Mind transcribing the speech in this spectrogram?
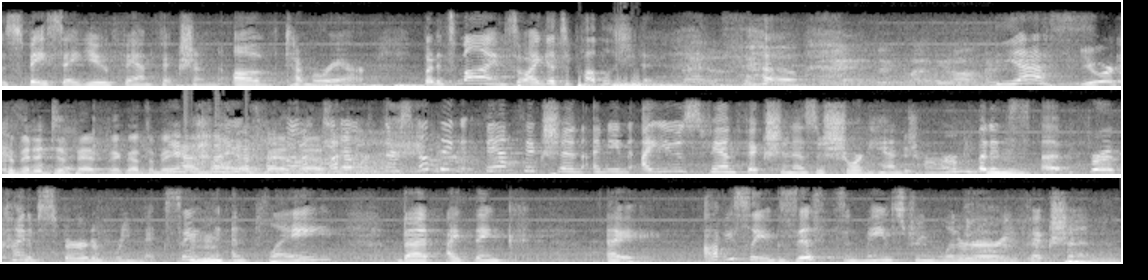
a space AU fan fiction of Temeraire, but it's mine, so I get to publish it. So, yes. You are committed to fanfic. That's amazing. Yeah. That's fantastic. No, there's nothing fanfiction. I mean, I use fanfiction as a shorthand term, but it's uh, for a kind of spirit of remixing and play that I think I, obviously exists in mainstream literary fiction.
